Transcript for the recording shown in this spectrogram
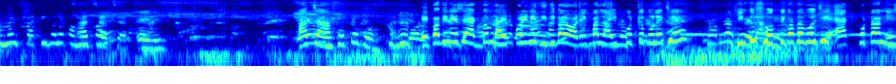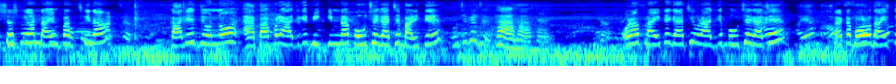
আমার স্বাতি বলে কমেন্ট আচ্ছা আচ্ছা এই। আচ্ছা একদিন এসে একদম লাইভ করিনি দিদিবার অনেকবার লাইভ করতে বলেছে। কিন্তু সত্যি কথা বলছি এক ফোঁটা নিঃশ্বাস নেওয়ার টাইম পাচ্ছি না। কাজের জন্য তারপরে আজকে ভিকটিমরা পৌঁছে গেছে বাড়িতে। পৌঁছে গেছে? হ্যাঁ হ্যাঁ হ্যাঁ। ওরা ফ্লাইটে গেছে ওরা আজকে পৌঁছে গেছে। একটা বড় দায়িত্ব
